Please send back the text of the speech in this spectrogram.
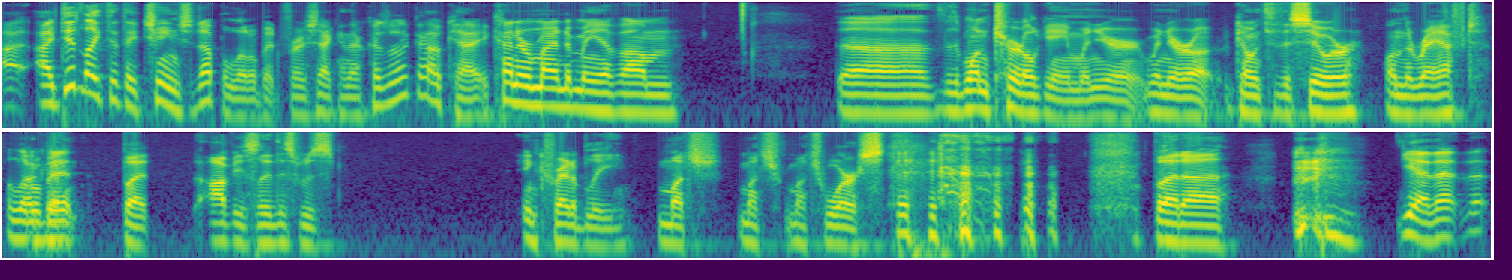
I, I did like that they changed it up a little bit for a second there because like okay, it kind of reminded me of um the the one turtle game when you're when you're uh, going through the sewer on the raft a little Okay. bit, but obviously this was incredibly much much much worse. but uh yeah, that, that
